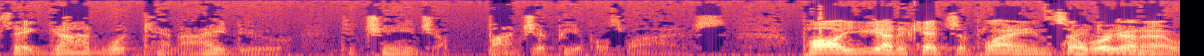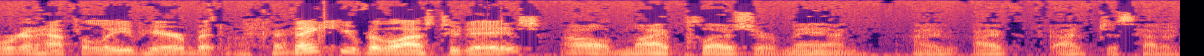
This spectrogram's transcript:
Say, God, what can I do to change a bunch of people's lives? Paul, you got to catch a plane, so I we're do. gonna we're gonna have to leave here. But Okay. thank you for the last two days. Oh, my pleasure, man. I, I've I've just had a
